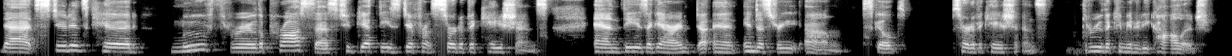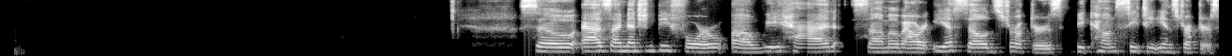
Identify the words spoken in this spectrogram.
that students could move through the process to get these different certifications. And these again are in, in industry um, skilled certifications through the community college. So as I mentioned before, uh, we had some of our ESL instructors become CTE instructors.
